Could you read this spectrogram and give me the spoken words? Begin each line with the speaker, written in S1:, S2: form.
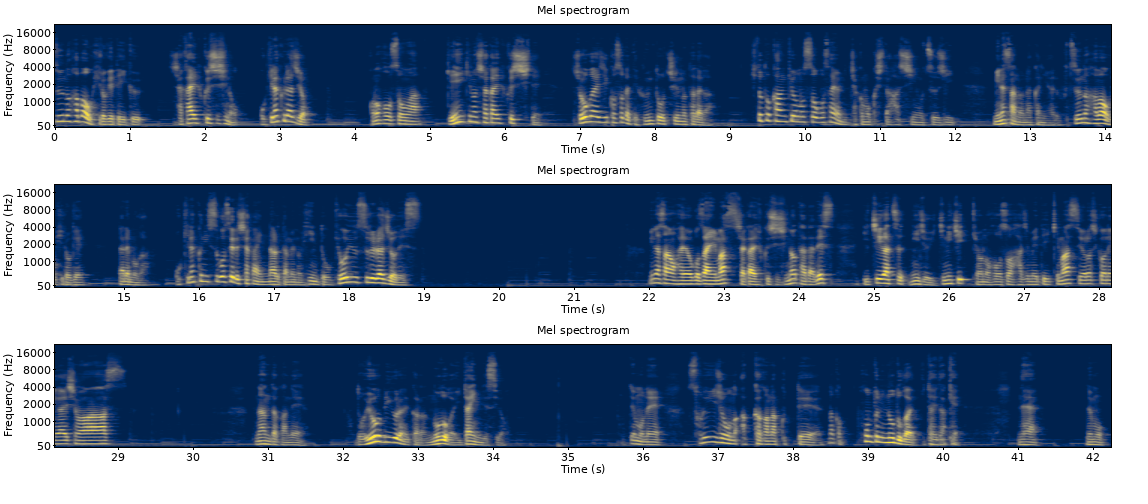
S1: 通の幅を広げていく。社会福祉士のお気楽ラジオ。この放送は現役の社会福祉士で障害児子育て奮闘中のただが人と環境の相互作用に着目した発信を通じ皆さんの中にある普通の幅を広げ誰もがお気楽に過ごせる社会になるためのヒントを共有するラジオです。皆さんおはようございます。社会福祉士のただです。1月21日今日の放送を始めていきます。よろしくお願いします。なんだかね土曜日ぐらいから喉が痛いんですよ。でもねそれ以上の悪化がなくってなんか本当に喉が痛いだけ。ね。でも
